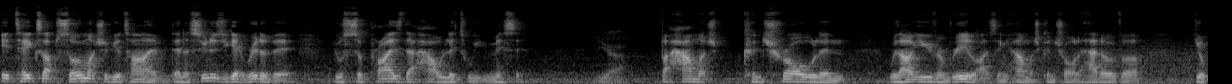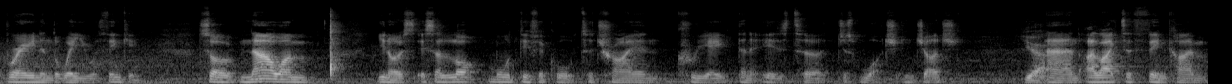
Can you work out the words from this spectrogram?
it takes up so much of your time. Then as soon as you get rid of it, you're surprised at how little you miss it, Yeah. but how much control and without you even realizing how much control it had over your brain and the way you were thinking. So now I'm, you know, it's, it's a lot more difficult to try and create than it is to just watch and judge Yeah. and I like to think I'm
